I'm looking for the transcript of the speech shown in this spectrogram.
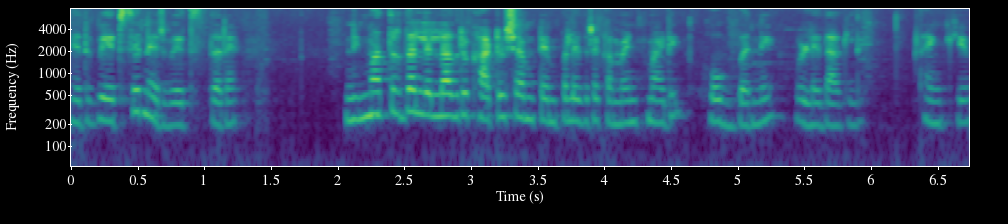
ನೆರವೇರಿಸಿ ನೆರವೇರಿಸ್ತಾರೆ. ನಿಮ್ಮ ಹತ್ರದಲ್ಲಿ ಎಲ್ಲಾದರೂ ಖಾಟು ಶ್ಯಾಮ್ ಟೆಂಪಲ್ ಇದ್ದರೆ ಕಮೆಂಟ್ ಮಾಡಿ ಹೋಗಿ ಬನ್ನಿ ಒಳ್ಳೆಯದಾಗಲಿ ಥ್ಯಾಂಕ್ ಯು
